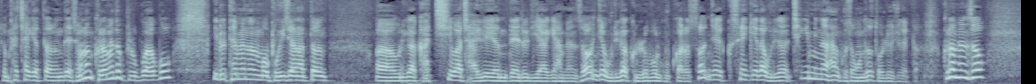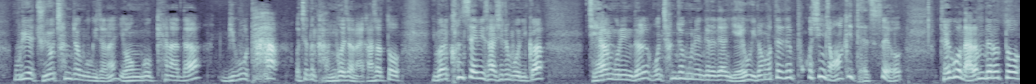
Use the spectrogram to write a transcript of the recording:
좀 패착이었다는데 저는 그럼에도 불구하고 이를테면은 뭐 보이지 않았던 어, 우리가 가치와 자유의 연대를 이야기하면서 이제 우리가 글로벌 국가로서 이제 세계에다 우리가 책임 있는 한 구성원으로 돌려주겠다. 그러면서 우리의 주요 참전국이잖아요. 영국, 캐나다, 미국 다 어쨌든 간 거잖아요. 가서 또 이번에 컨셉이 사실은 보니까 제대군인들, 혹은 참전군인들에 대한 예우 이런 것들에 대한 focusing이 정확히 됐어요. 되고 나름대로 또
